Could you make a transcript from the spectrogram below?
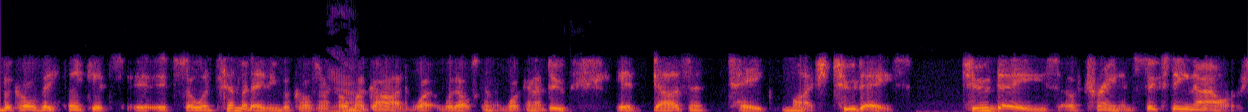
because they think it's it's so intimidating because like, oh Yeah. oh my God, what what else can what can I do? It doesn't take much. Two days, two days of training, sixteen hours,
